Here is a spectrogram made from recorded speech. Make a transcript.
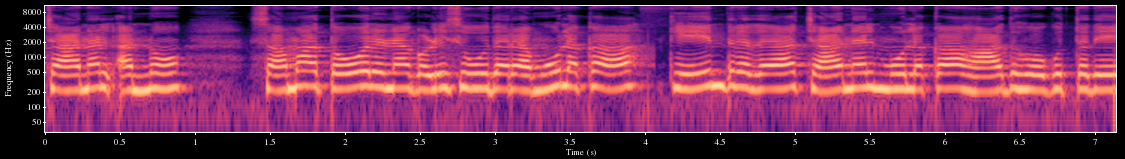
ಚಾನಲ್ ಅನ್ನು ಸಮತೋಲನಗೊಳಿಸುವುದರ ಮೂಲಕ ಕೇಂದ್ರದ ಚಾನೆಲ್ ಮೂಲಕ ಹಾದು ಹೋಗುತ್ತದೆ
